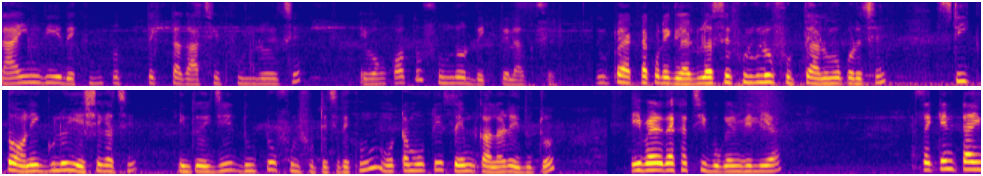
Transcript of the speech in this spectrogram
লাইন দিয়ে দেখুন, প্রত্যেকটা গাছে ফুল রয়েছে এবং কত সুন্দর দেখতে লাগছে। দুটো একটা করে গ্ল্যাডুলাসের ফুলগুলো ফুটতে আরম্ভ করেছে। স্টিক তো অনেকগুলোই এসে গেছে, কিন্তু এই যে দুটো ফুল ফুটেছে, দেখুন, মোটামুটি সেম কালার এই দুটো। এবারে দেখাচ্ছি বুগেনভিলিয়া। সেকেন্ড টাইম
